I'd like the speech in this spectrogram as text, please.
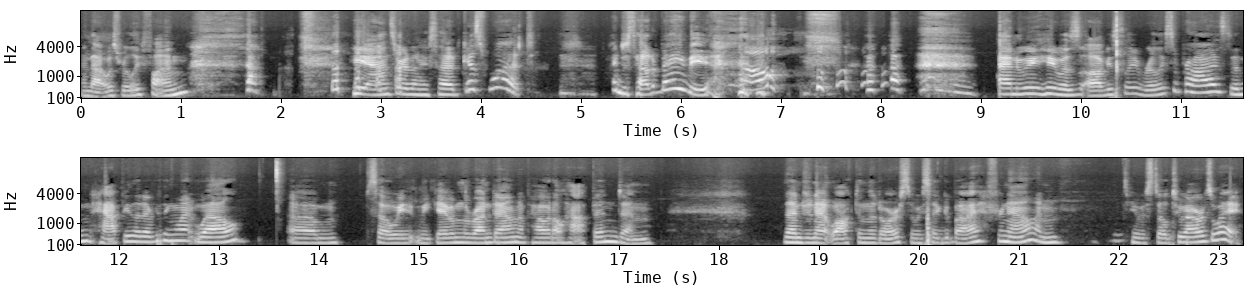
and that was really fun. he answered, and I said, "Guess what? I just had a baby." oh, and we, he was obviously really surprised and happy that everything went well. Um, so we, we gave him the rundown of how it all happened, and then Jeanette walked in the door, so we said goodbye for now, and he was still two hours away.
